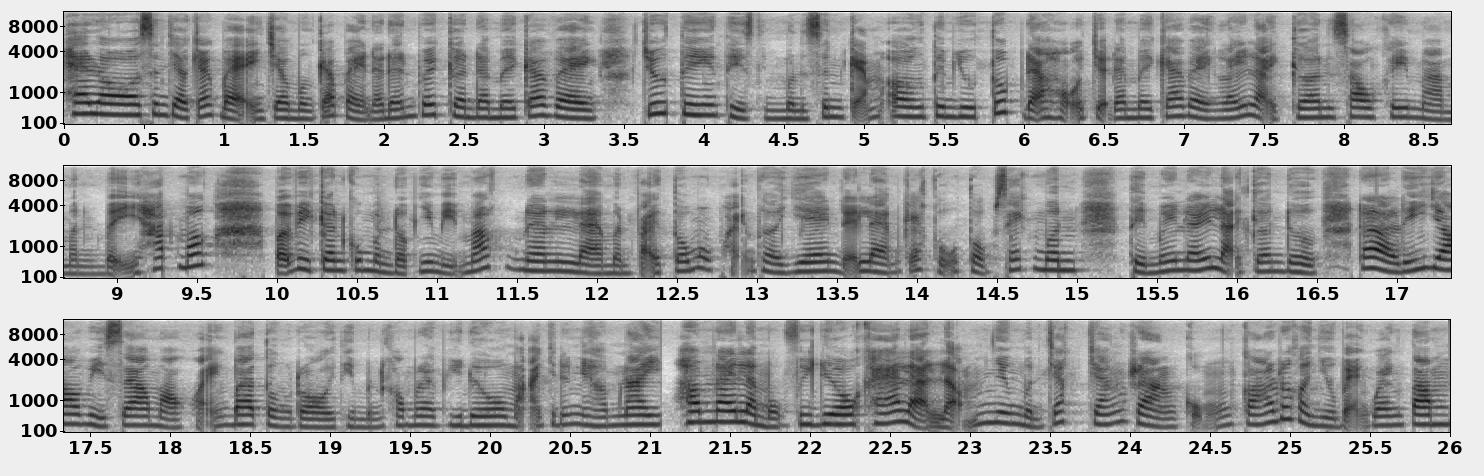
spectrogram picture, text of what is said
Hello, xin chào các bạn, chào mừng các bạn đã đến với kênh Đam mê cá vàng. Trước tiên thì mình xin cảm ơn team youtube đã hỗ trợ Đam mê cá vàng lấy lại kênh sau khi mà mình bị hack mất. Bởi vì kênh của mình đột nhiên bị mất nên là mình phải tốn một khoảng thời gian để làm các thủ tục xác minh thì mới lấy lại kênh được. Đó là lý do vì sao mà khoảng 3 tuần rồi thì mình không ra video mãi cho đến ngày hôm nay. Hôm nay là một video khá lạ lẫm nhưng mình chắc chắn rằng cũng có rất là nhiều bạn quan tâm.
